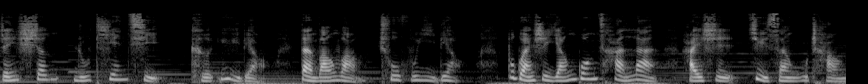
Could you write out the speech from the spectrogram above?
人生如天气，可预料，但往往出乎意料。不管是阳光灿烂，还是聚散无常，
